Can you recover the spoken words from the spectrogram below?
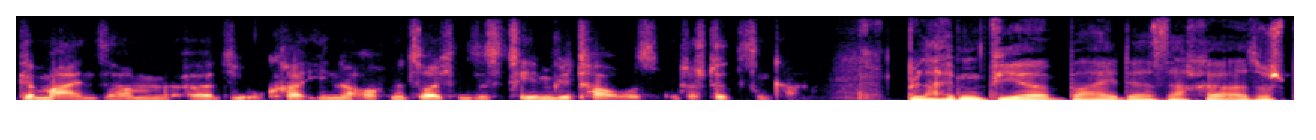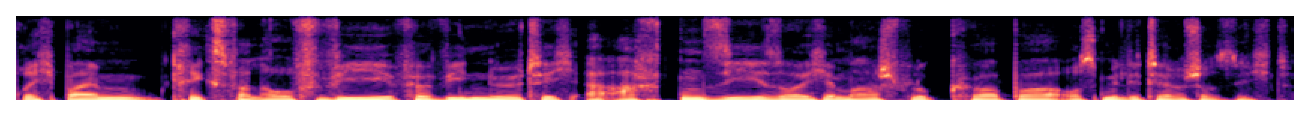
gemeinsam äh, die Ukraine auch mit solchen Systemen wie Taurus unterstützen kann. Bleiben wir bei der Sache, also sprich beim Kriegsverlauf. Wie, für wie nötig erachten Sie solche Marschflugkörper aus militärischer Sicht?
